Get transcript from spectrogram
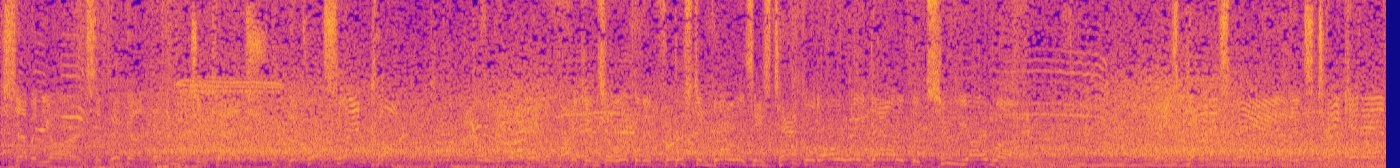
Seven yards, the pickup and the pitch and catch. The quick slam caught. And the Vikings are looking at first and goal as he's tackled all the way down at the two-yard line. He's got his man. It's taken in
